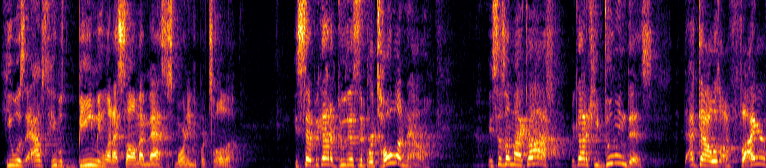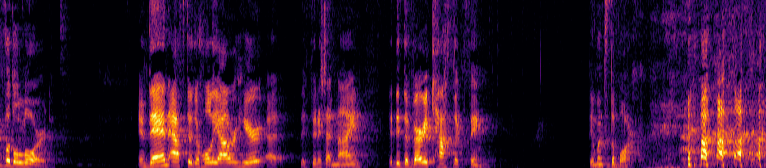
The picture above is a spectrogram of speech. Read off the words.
He was out, he was beaming when I saw him at Mass this morning in Portola. He said, We got to do this in Portola now. He says, Oh my gosh, we got to keep doing this. That guy was on fire for the Lord. And then after the holy hour here, uh, they finished at 9. They did the very Catholic thing. They went to the bar.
